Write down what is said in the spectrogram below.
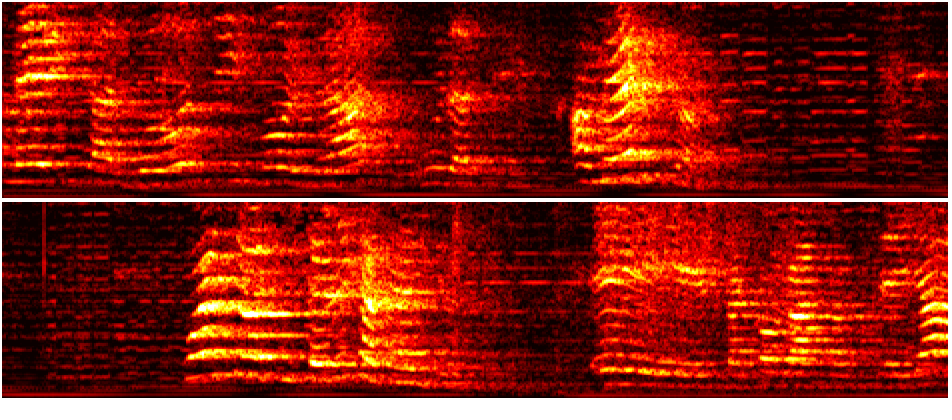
Amerika, dođi, moj brat, udati. Amerika! Moje te oči se nikad ne vidim. E, za koga sam se ja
